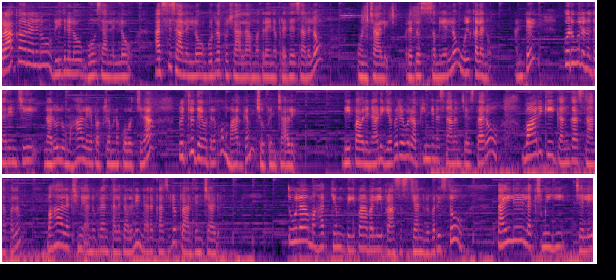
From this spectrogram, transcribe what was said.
ప్రాకారాలలో వీధులలో గోశాలల్లో హస్తిశాలల్లో గుర్రపుశాల మొదలైన ప్రదేశాలలో ఉంచాలి. ప్రదోష సమయంలో ఉల్కలను అంటే కురువులను ధరించి నరులు మహాలయ పక్షమునకు వచ్చిన పితృదేవతలకు మార్గం చూపించాలి. దీపావళి నాడు ఎవరెవరు అభ్యంగన స్నానం చేస్తారో వారికి గంగా స్నాన ఫలం మహాలక్ష్మి అనుగ్రహం కలగాలని నరకాసుడు ప్రార్థించాడు. తూలా మహత్యం దీపావళి ప్రాశస్త్యాన్ని వివరిస్తూ తైలే లక్ష్మీ చలే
